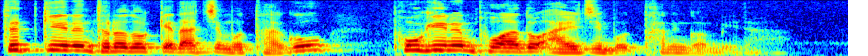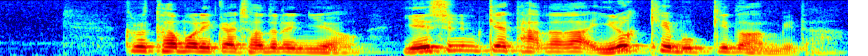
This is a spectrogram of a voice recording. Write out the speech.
듣기는 들어도 깨닫지 못하고 보기는 보아도 알지 못하는 겁니다. 그렇다 보니까 저들은요, 예수님께 다가가 이렇게 묻기도 합니다.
